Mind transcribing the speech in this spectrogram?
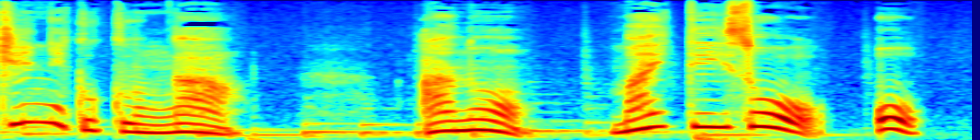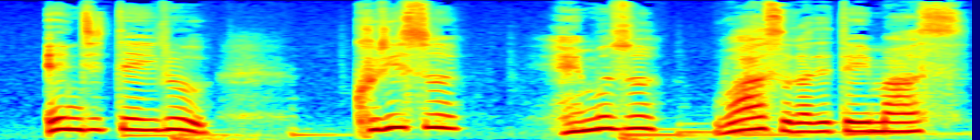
筋肉くんがあのマイティー・ソーを演じているクリス・ヘムズ・ワースが出ています。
